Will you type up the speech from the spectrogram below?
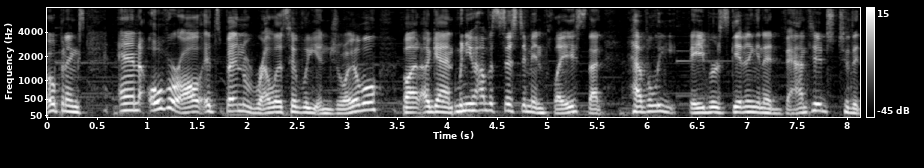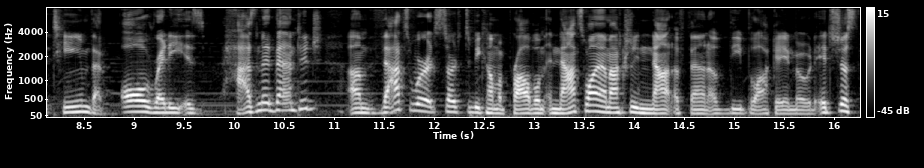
openings. And overall it's been relatively enjoyable. But again when you have a system in place that heavily favors giving an advantage to the team that already is has an advantage um that's where it starts to become a problem and that's why I'm actually not a fan of the blockade mode. It's just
